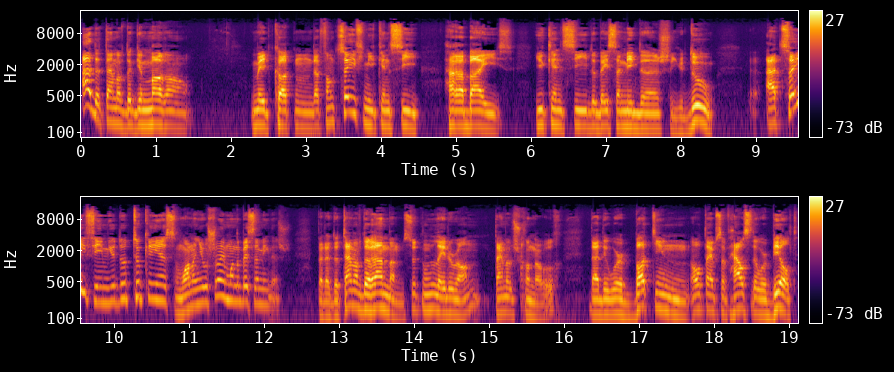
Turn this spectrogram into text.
at the time of the Gemara, Moed Katan, that from Tzeifim you can see Harabais, you can see the Beis Hamikdash, you do. At Tzeifim you do two kriyas, one on Yerushalayim, one on the Beis Hamikdash. But at the time of the Rambam, certainly later on, time of Shulchan that there were butting, all types of houses that were built,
